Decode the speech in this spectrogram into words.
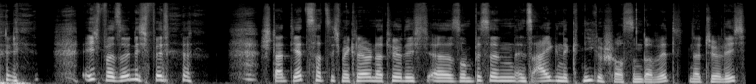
ich persönlich bin. Stand jetzt hat sich McLaren natürlich äh, so ein bisschen ins eigene Knie geschossen damit, natürlich,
